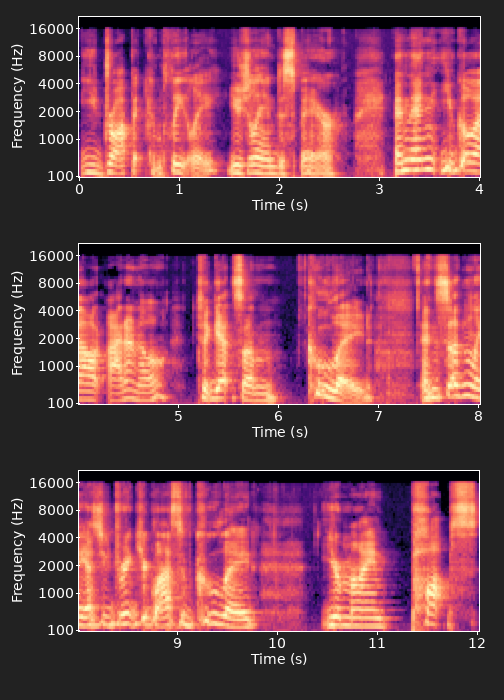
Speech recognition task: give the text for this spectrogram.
you drop it completely, usually in despair. And then you go out, I don't know, to get some Kool Aid. And suddenly, as you drink your glass of Kool Aid, your mind pops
